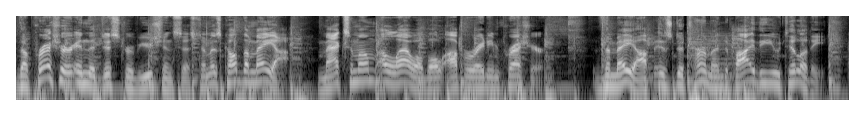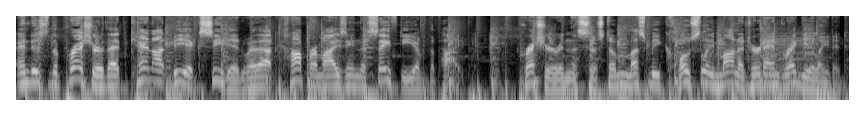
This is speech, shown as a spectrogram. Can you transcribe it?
The pressure in the distribution system is called the MAOP, Maximum Allowable Operating Pressure. The MAOP is determined by the utility and is the pressure that cannot be exceeded without compromising the safety of the pipe. Pressure in the system must be closely monitored and regulated,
